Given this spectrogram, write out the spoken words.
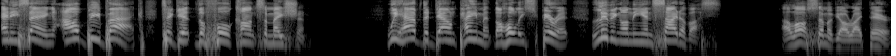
And he's saying, I'll be back to get the full consummation. We have the down payment, the Holy Spirit, living on the inside of us. I lost some of y'all right there.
